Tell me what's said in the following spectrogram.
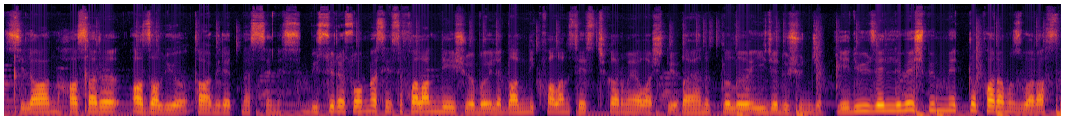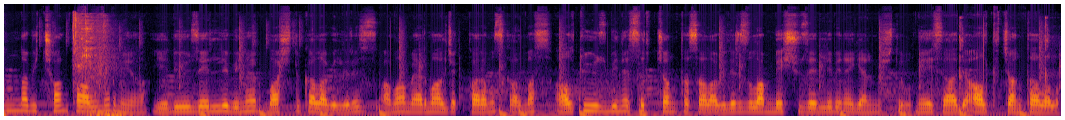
Silahın hasarı azalıyor tamir etmezseniz. Bir süre sonra sesi falan değişiyor. Böyle dandik falan ses çıkarmaya başlıyor. Dayanıklılığı iyice düşünce. 755 bin metro paramız var. Aslında bir çanta alınır mı ya? 750 bine başlık alabiliriz ama mermi alacak paramız kalmaz. 600 bine sırt çantası alabiliriz. Ulan 550 bine gelmişti bu. Neyse hadi 6 çanta alalım.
